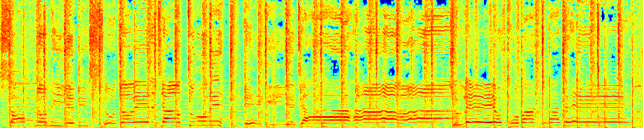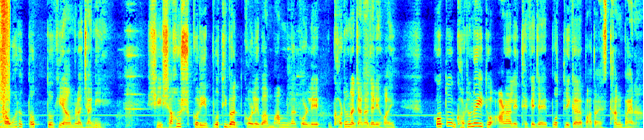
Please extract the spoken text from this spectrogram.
স্বপ্ন নিয়ে বিশ্ব জয়ের যাও তুমি এগিয়ে যা চলে ওঠো বাংলাদেশ। সবার তত্ত্ব কি আমরা জানি? সেই সাহস করে প্রতিবাদ করলে বা মামলা করলে ঘটনা জানাজানি হয় কত ঘটনাই তো আড়ালে থেকে যায়, পত্রিকার পাতায় স্থান পায় না।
